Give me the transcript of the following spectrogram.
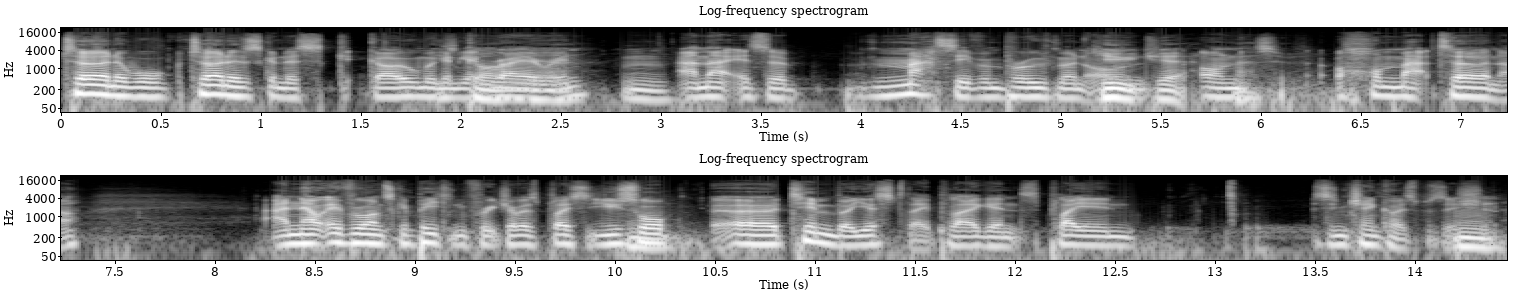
Turner will Turner's going to go and we're going to get Raya yeah. in Mm. and that is a massive improvement on yeah, on massive. on Matt Turner. And now everyone's competing for each other's places. You saw Mm. uh, Timber yesterday play against playing Zinchenko's position, Mm.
